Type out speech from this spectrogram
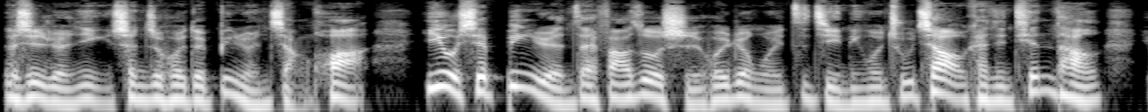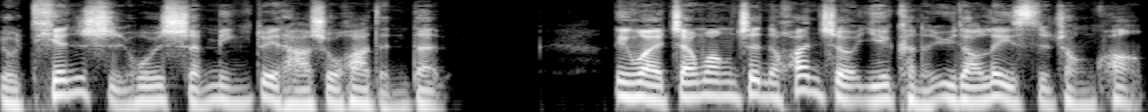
那些人影甚至会对病人讲话。也有些病人在发作时会认为自己灵魂出窍，看见天堂有天使或者神明对他说话等等。另外，譫妄症的患者也可能遇到类似的状况。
